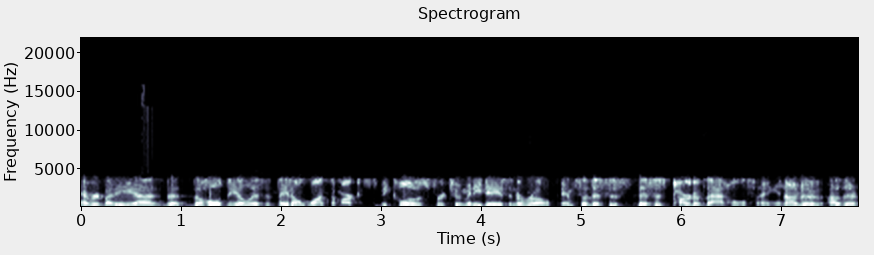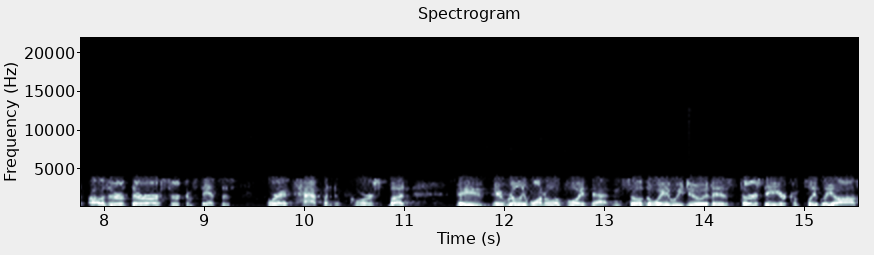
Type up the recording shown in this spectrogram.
Everybody, uh, the the whole deal is that they don't want the markets to be closed for too many days in a row, and so this is this is part of that whole thing. And under other other, there are circumstances where it's happened, of course, but they they really want to avoid that. And so the way we do it is Thursday you're completely off.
